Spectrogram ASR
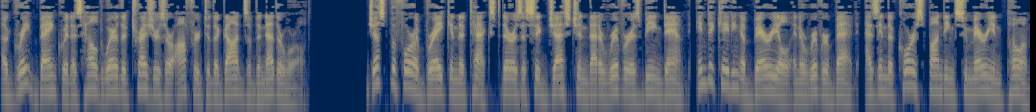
A great banquet is held where the treasures are offered to the gods of the netherworld. Just before a break in the text there is a suggestion that a river is being dammed, indicating a burial in a river bed, as in the corresponding Sumerian poem,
